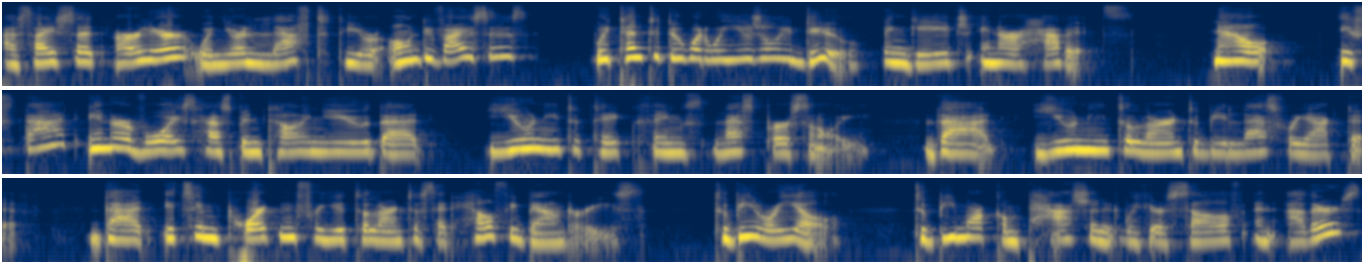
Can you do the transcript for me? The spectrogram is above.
as I said earlier, when you're left to your own devices, we tend to do what we usually do engage in our habits. Now, if that inner voice has been telling you that you need to take things less personally, that you need to learn to be less reactive, that it's important for you to learn to set healthy boundaries, to be real, to be more compassionate with yourself and others,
